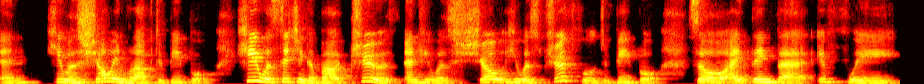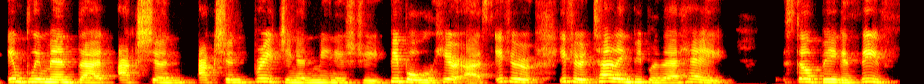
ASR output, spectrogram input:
and he was showing love to people. He was teaching about truth and he was show he was truthful to people. So i think that if we implement that action action preaching and ministry people will hear us. If you're if you're telling people that hey stop being a thief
